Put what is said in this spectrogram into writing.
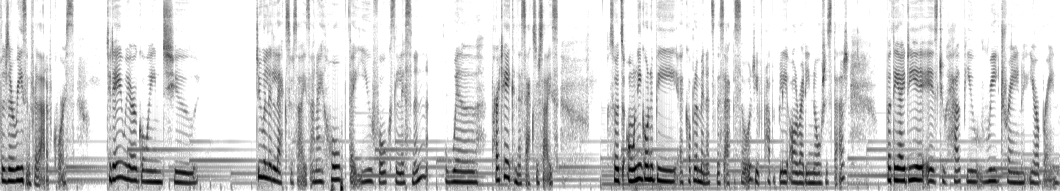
There's a reason for that, of course. Today, we are going to do a little exercise, and I hope that you folks listening will partake in this exercise. So, it's only going to be a couple of minutes this episode. You've probably already noticed that. But the idea is to help you retrain your brain,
